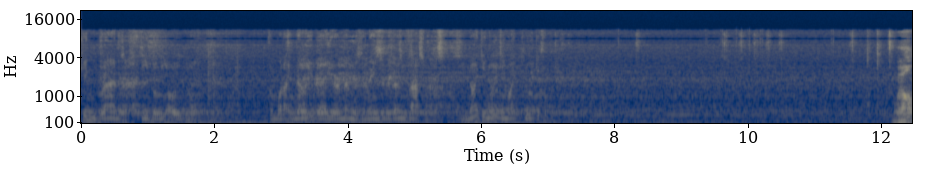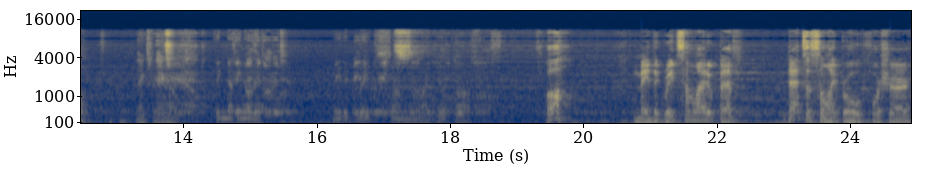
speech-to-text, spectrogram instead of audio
King Bran is a feeble old man. From what I know, he barely remembers the names of his own vassals. Uniting all might prove difficult. Well, Thanks for your help. Think nothing of it. May the great sun light your path. oh, made the great sunlight your path. That's a sunlight bro for sure.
